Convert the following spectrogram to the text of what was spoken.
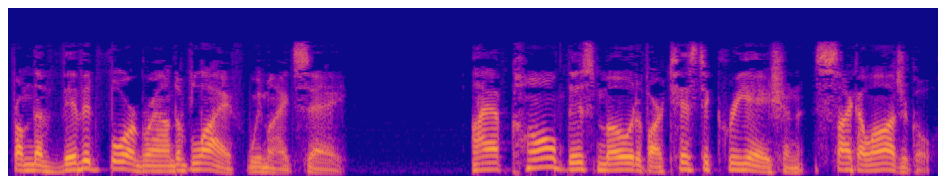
from the vivid foreground of life, we might say. I have called this mode of artistic creation psychological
